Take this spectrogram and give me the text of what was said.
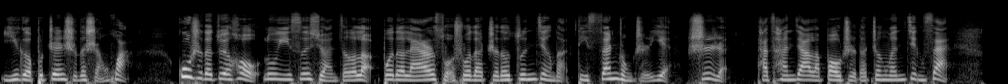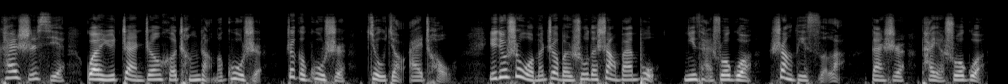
一个不真实的神话。故事的最后，路易斯选择了波德莱尔所说的值得尊敬的第三种职业——诗人。他参加了报纸的征文竞赛，开始写关于战争和成长的故事。这个故事就叫《哀愁》，也就是我们这本书的上半部。尼采说过：“上帝死了。”但是他也说过：“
